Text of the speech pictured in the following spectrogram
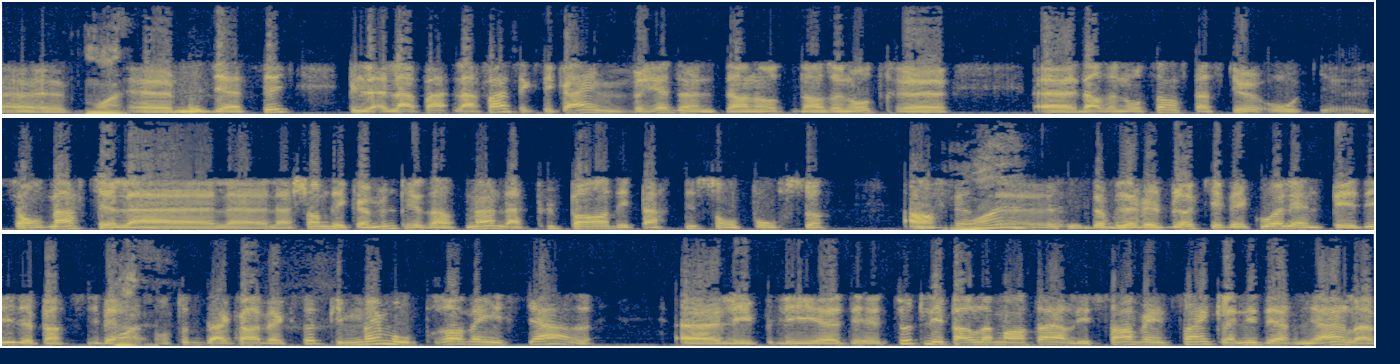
euh, médiatiques. Puis l'affaire, la, c'est que c'est quand même vrai dans, dans, un autre dans un autre sens, parce que si on remarque que la, la, la Chambre des communes, présentement, la plupart des partis sont pour ça. En fait, euh, vous avez le Bloc québécois, le NPD, le Parti libéral sont tous d'accord avec ça. Puis même au provincial, euh, les, les euh, tous les parlementaires, les 125 l'année dernière, là,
